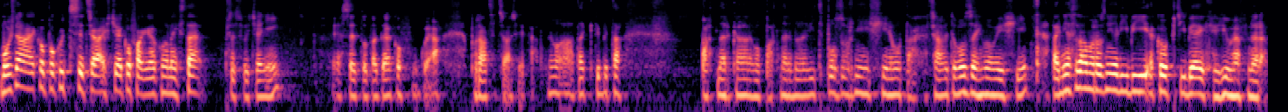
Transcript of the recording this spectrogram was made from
možná jako pokud si třeba ještě jako fakt jako nejste přesvědčení, jestli to takhle jako funguje, pořád si třeba říkat, no a tak kdyby ta partnerka nebo partner byl víc pozornější nebo tak, třeba by to bylo zajímavější, tak mně se tam hrozně líbí jako příběh Hugh Hefnera.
